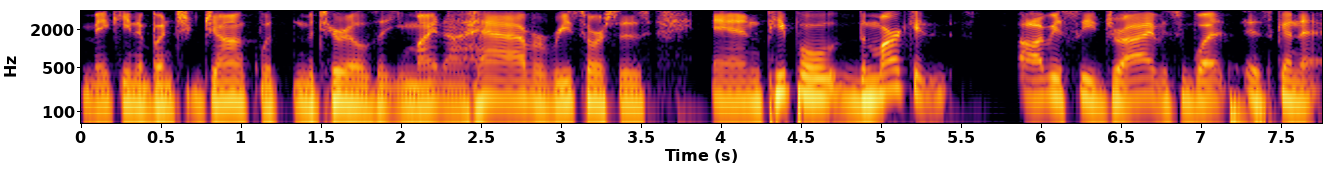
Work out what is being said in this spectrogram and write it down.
making a bunch of junk with materials that you might not have or resources. And people, the market obviously drives what is going to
